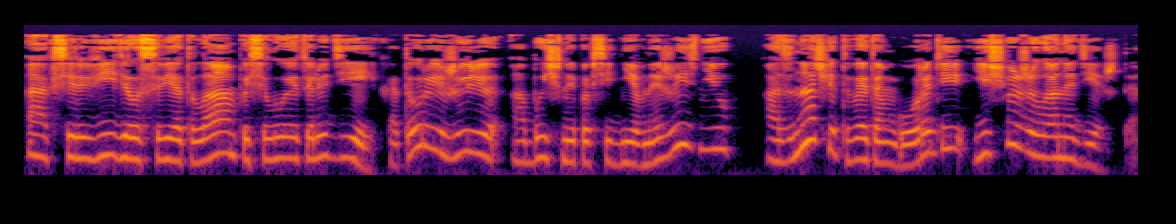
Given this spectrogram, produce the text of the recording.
Аксель видел свет ламп и силуэты людей, которые жили обычной повседневной жизнью, а значит, в этом городе еще жила надежда.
